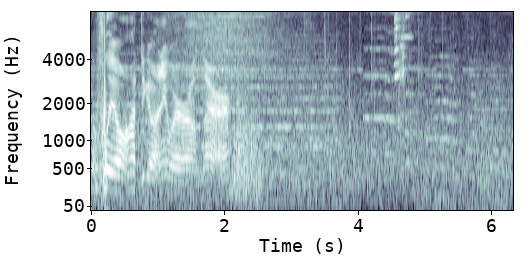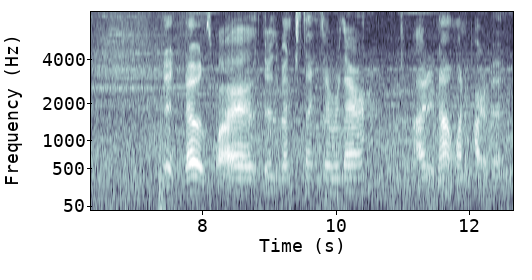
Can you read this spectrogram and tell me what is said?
Hopefully I won't have to go anywhere around there. Who knows why there's a bunch of things over there. I do not want a part of it.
